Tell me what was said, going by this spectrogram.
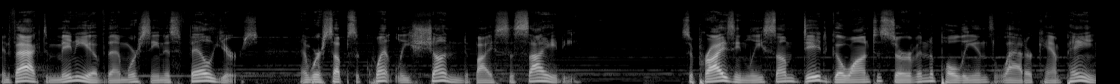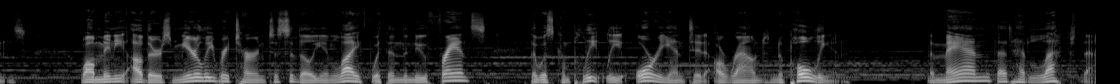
In fact, many of them were seen as failures and were subsequently shunned by society. Surprisingly, some did go on to serve in Napoleon's latter campaigns, while many others merely returned to civilian life within the new France that was completely oriented around Napoleon, the man that had left them.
